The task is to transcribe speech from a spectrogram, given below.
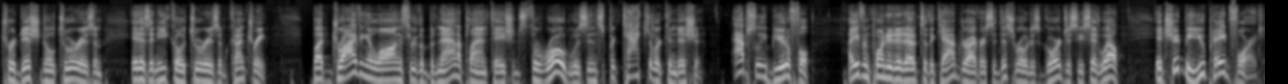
traditional tourism. It is an ecotourism country. But driving along through the banana plantations, the road was in spectacular condition. Absolutely beautiful. I even pointed it out to the cab driver. I said, This road is gorgeous. He said, Well, it should be. You paid for it.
